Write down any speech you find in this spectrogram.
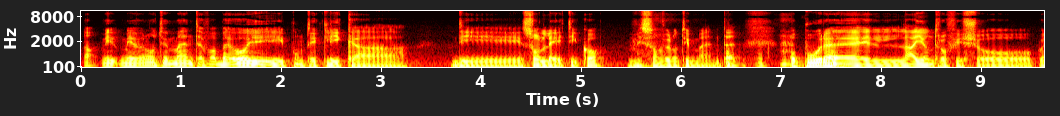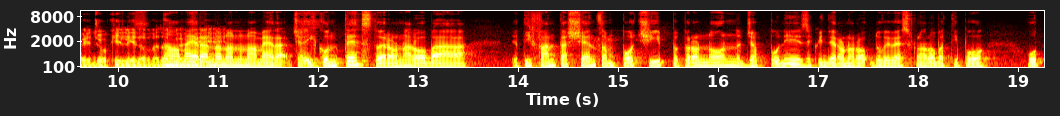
no, mi, mi, è venuto in mente, vabbè, o i punti clicca di Solletico, mi sono venuti in mente, oppure il Lion Trophy Show, quei giochi lì dove... No, ma era, no, no, no, no, ma era, cioè, il contesto era una roba di fantascienza un po' cheap, però non giapponese, quindi ro- doveva essere una roba tipo o,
